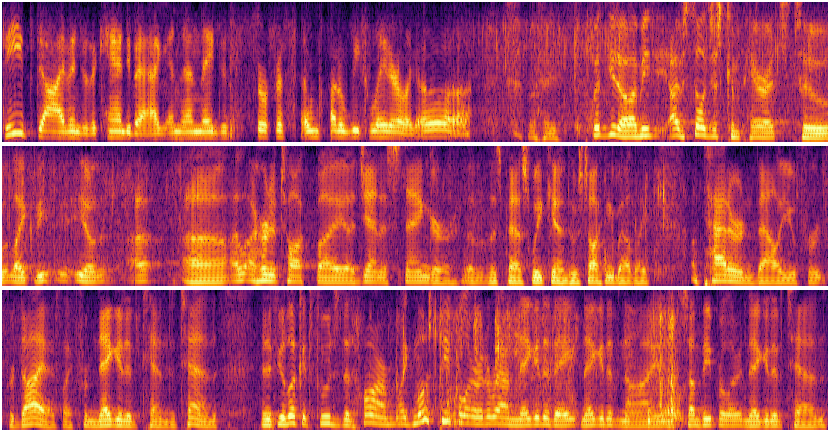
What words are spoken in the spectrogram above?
deep dive into the candy bag, and then they just surface about a week later, like, ugh. Right, but you know, I mean, I still just compare it to like the, you know, uh, uh, I heard a talk by uh, Janice Stanger uh, this past weekend, who was talking about like a pattern value for for diet, like from negative ten to ten. And if you look at foods that harm, like most people are at around negative eight, negative nine. Some people are at negative ten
